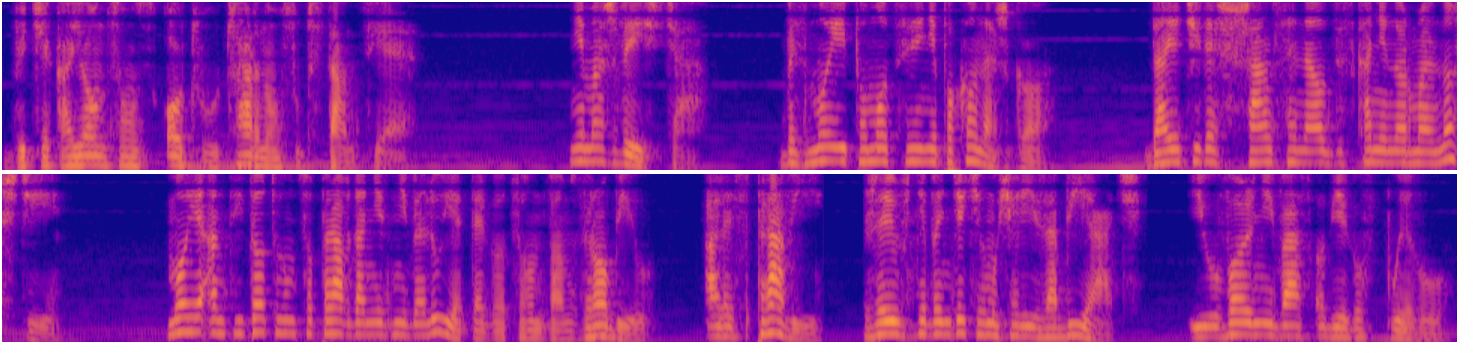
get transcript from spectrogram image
wyciekającą z oczu czarną substancję. Nie masz wyjścia. Bez mojej pomocy nie pokonasz go. Daję ci też szansę na odzyskanie normalności. Moje antidotum co prawda nie zniweluje tego, co on wam zrobił, ale sprawi, że już nie będziecie musieli zabijać i uwolni was od jego wpływu.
